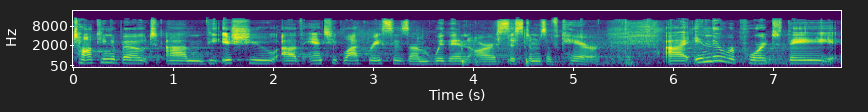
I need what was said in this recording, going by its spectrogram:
talking about um, the issue of anti-black racism within our systems of care. Uh, in their report, they,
